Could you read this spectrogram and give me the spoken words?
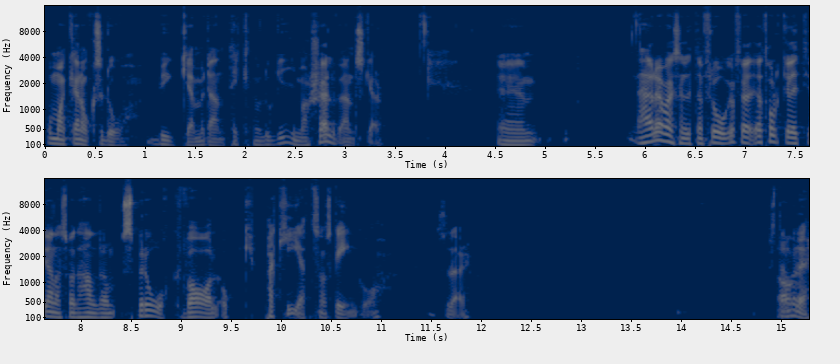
Och man kan också då bygga med den teknologi man själv önskar. Eh, här är faktiskt en liten fråga, för jag tolkar lite grann som att det handlar om språkval och paket som ska ingå. Sådär. Stämmer Ja.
